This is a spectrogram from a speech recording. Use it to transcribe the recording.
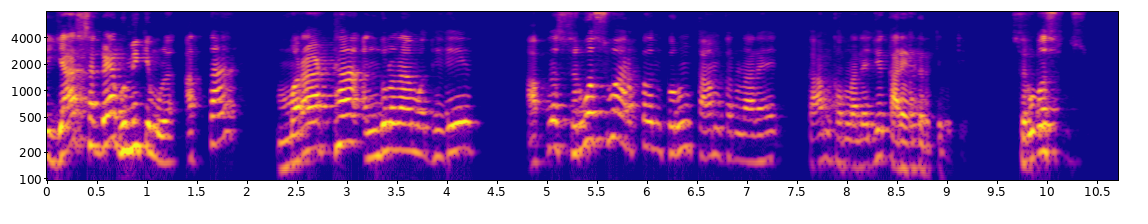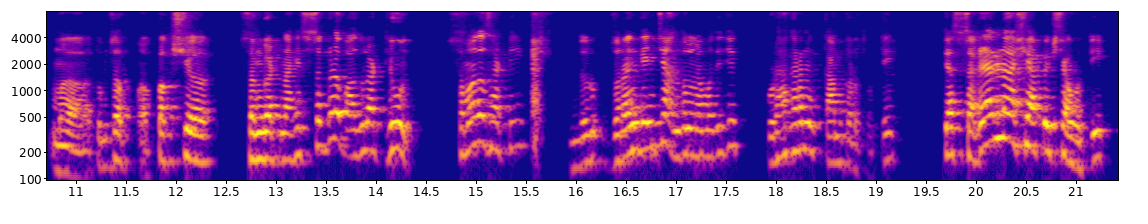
तर या सगळ्या भूमिकेमुळं आता मराठा आंदोलनामध्ये आपलं सर्वस्व अर्पण करून काम करणारे काम करणारे जे कार्यकर्ते होते. सर्व तुमचं पक्ष संघटना हे सगळं बाजूला ठेवून समाजासाठी जोरांग्यांच्या आंदोलनामध्ये जे पुढाकाराने काम करत होते त्या सगळ्यांना अशी अपेक्षा होती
